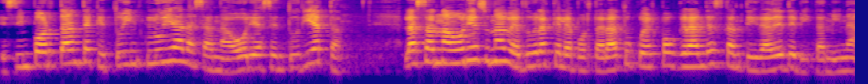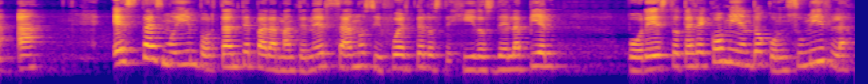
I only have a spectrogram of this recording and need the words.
Es importante que tú incluyas las zanahorias en tu dieta. La zanahoria es una verdura que le aportará a tu cuerpo grandes cantidades de vitamina A. Esta es muy importante para mantener sanos y fuertes los tejidos de la piel. Por esto te recomiendo consumirla.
